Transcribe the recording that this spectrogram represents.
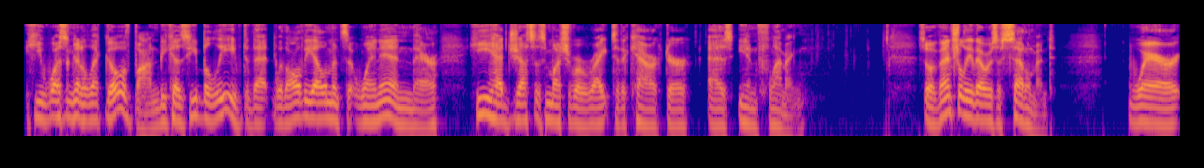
he wasn't going to let go of Bond because he believed that with all the elements that went in there, he had just as much of a right to the character as Ian Fleming. So eventually there was a settlement where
